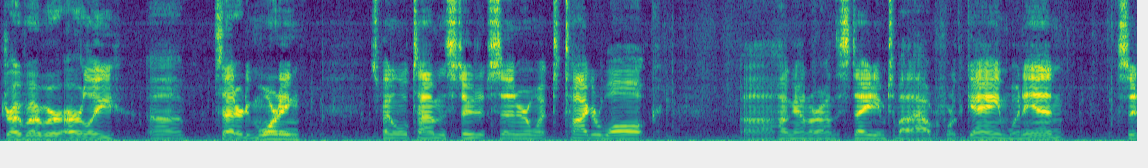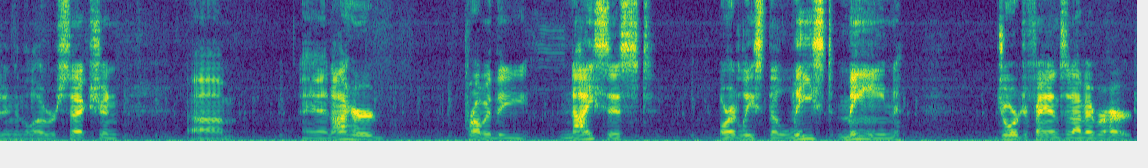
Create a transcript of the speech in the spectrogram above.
Drove over early uh, Saturday morning. Spent a little time in the student center. Went to Tiger Walk. Uh, hung out around the stadium till about an hour before the game. Went in, sitting in the lower section, um, and I heard probably the nicest, or at least the least mean, Georgia fans that I've ever heard.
